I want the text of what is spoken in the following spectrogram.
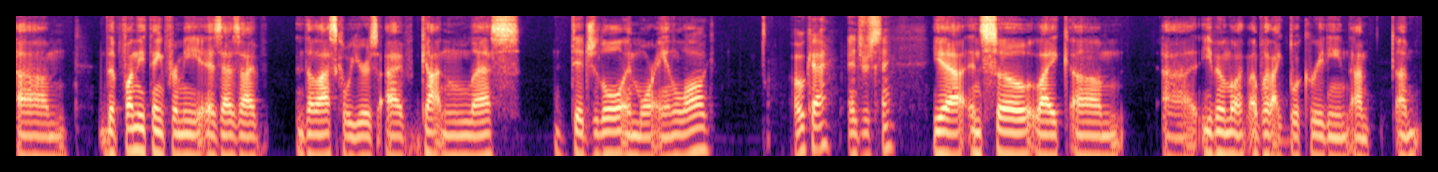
um, the funny thing for me is as I've the last couple of years, I've gotten less digital and more analog. okay. Interesting. Yeah, and so like um, uh, even with, with like book reading, I'm I'm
